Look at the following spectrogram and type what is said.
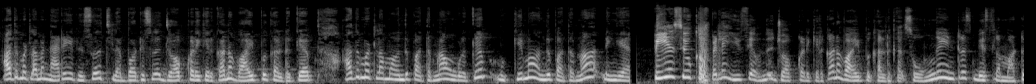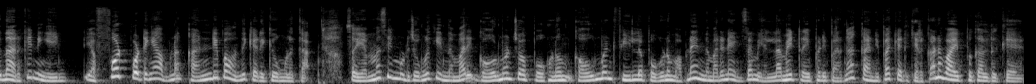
அது மட்டும் இல்லாம நிறைய ரிசர்ச் லெபார்ட்டரிஸ்ல ஜாப் கிடைக்கிறதுக்கான வாய்ப்புகள் இருக்கு. அது மட்டும் இல்லாம வந்து பார்த்தோம்னா உங்களுக்கு முக்கியமா வந்து பார்த்தோம்னா நீங்க பிஎஸ்யூ கம்பெனியில் ஈஸியாக வந்து ஜாப் கிடைக்கிறதுக்கான வாய்ப்புகள் இருக்குது ஸோ உங்கள் இன்ட்ரெஸ்ட் பேஸில் மட்டும்தான் இருக்குது நீங்கள் எஃபோர்ட் போட்டீங்க அப்படின்னா கண்டிப்பாக வந்து கிடைக்கும் உங்களுக்கு. ஸோ எம்எஸ்சி முடிச்சவங்களுக்கு இந்த மாதிரி கவர்மெண்ட் ஜாப் போகணும் கவர்மெண்ட் ஃபீல்டில் போகணும் அப்படின்னா இந்த மாதிரியான எக்ஸாம் எல்லாமே ட்ரை பண்ணி பாருங்க. கண்டிப்பாக கிடைக்கிறதுக்கான வாய்ப்புகள் இருக்குது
